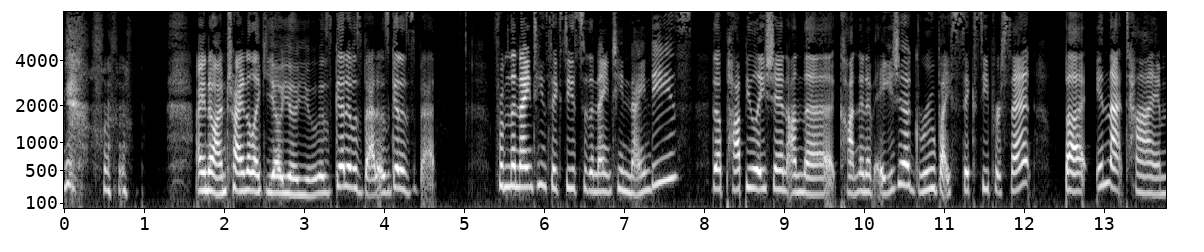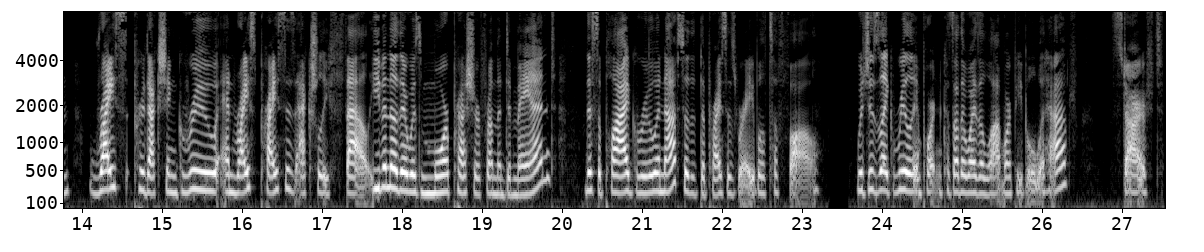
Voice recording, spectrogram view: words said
I know I'm trying to like yo yo you. It was good, it was bad. It was good, it was bad. From the 1960s to the 1990s, the population on the continent of Asia grew by 60%, but in that time, rice production grew and rice prices actually fell. Even though there was more pressure from the demand, the supply grew enough so that the prices were able to fall, which is like really important because otherwise a lot more people would have starved.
